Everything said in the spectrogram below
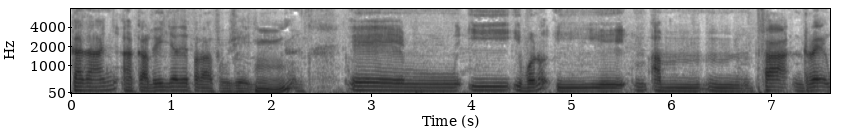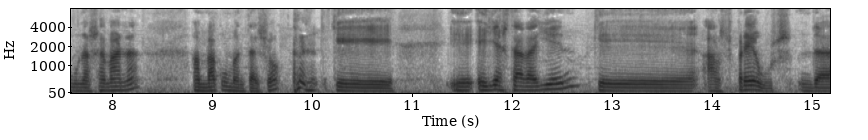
cada any a Calella de Palafrugell. Mm. Eh, i, I, bueno, i em, em, fa re una setmana em va comentar això, que eh, ella està veient que els preus de,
